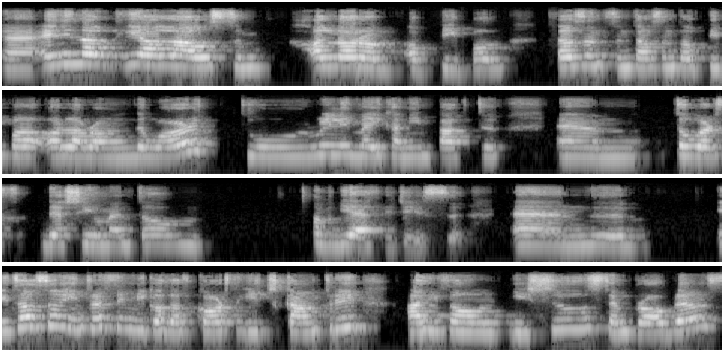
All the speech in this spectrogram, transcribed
Uh, and it allows a lot of, of people, thousands and thousands of people all around the world to really make an impact um, towards the achievement of, of the SDGs. And uh, it's also interesting because, of course, each country has its own issues and problems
